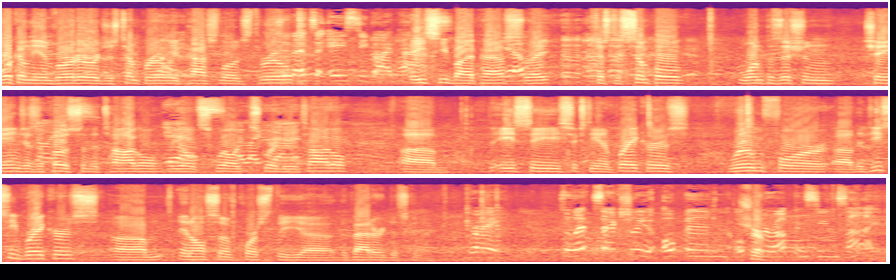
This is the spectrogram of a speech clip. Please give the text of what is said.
work on the inverter or just temporarily pass loads through. So that's an AC bypass. AC bypass, Yep. right? Just a simple one position change as Nice. opposed to the toggle, the old Yes, square, like square D toggle. Um, the AC 60 amp breakers, room for uh, the DC breakers, um, and also, of course, the uh, the battery disconnect. Right. So let's actually open open Sure. her up and see inside.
